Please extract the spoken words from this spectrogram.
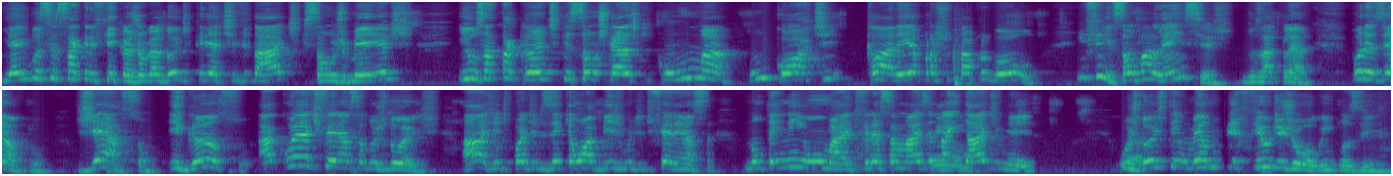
E aí você sacrifica jogador de criatividade, que são os meias, e os atacantes, que são os caras que com uma, um corte clareia para chutar para o gol. Enfim, são valências dos atletas. Por exemplo, Gerson e Ganso, ah, qual é a diferença dos dois? Ah, a gente pode dizer que é um abismo de diferença. Não tem nenhuma, a diferença mais é da idade mesmo. Os dois têm o mesmo perfil de jogo, inclusive.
